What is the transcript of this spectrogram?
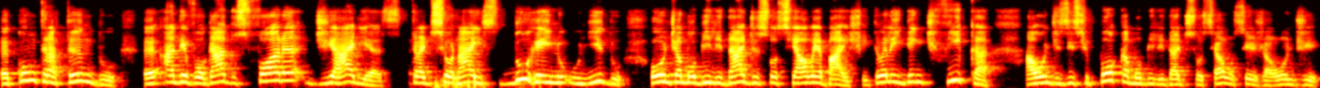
eh, contratando eh, advogados fora de áreas tradicionais do Reino Unido, onde a mobilidade social é baixa. Então ela identifica aonde existe pouca mobilidade social, ou seja, onde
